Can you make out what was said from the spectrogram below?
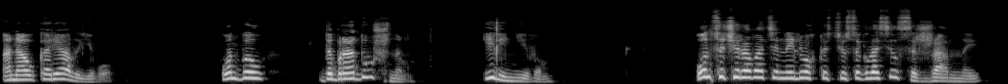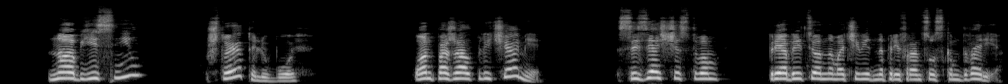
Она укоряла его. Он был добродушным и ленивым. Он с очаровательной легкостью согласился с Жанной, но объяснил, что это любовь. Он пожал плечами с изяществом, приобретенным, очевидно, при французском дворе.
